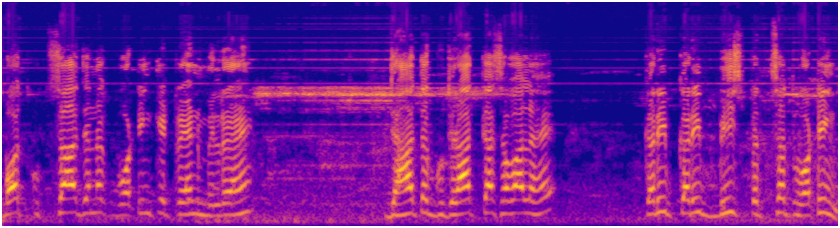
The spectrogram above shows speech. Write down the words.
बहुत उत्साहजनक वोटिंग के ट्रेंड मिल रहे हैं। जहाँ तक गुजरात का सवाल है करीब करीब 20 प्रतिशत वोटिंग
